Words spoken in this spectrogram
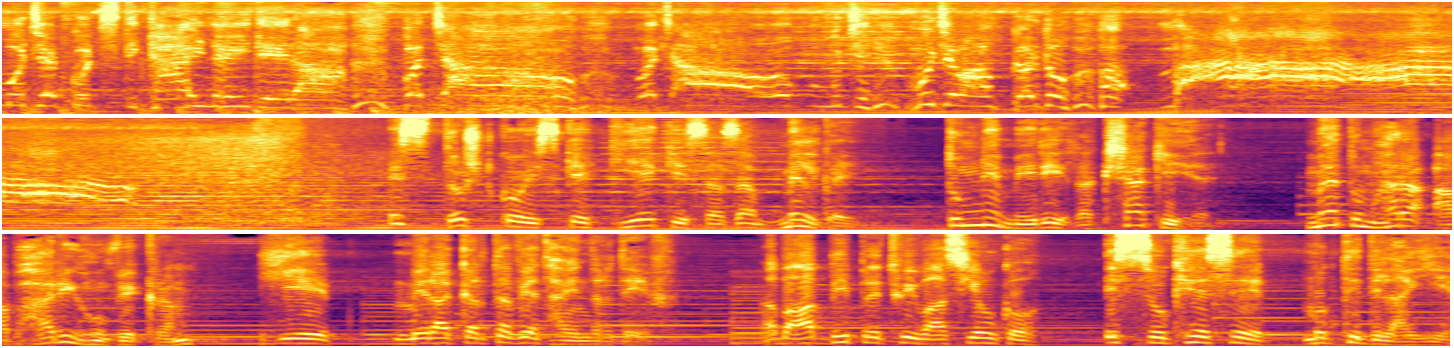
मुझे कुछ दिखाई नहीं दे रहा। बचाओ बचाओ, मुझे मुझे माफ़ कर दो। इस दुष्ट को इसके किए की सजा मिल गई। तुमने मेरी रक्षा की है। मैं तुम्हारा आभारी हूँ, विक्रम। ये मेरा कर्तव्य था, इंद्रदेव। अब आप भी पृथ्वीवासियों को इस सूखे से मुक्ति दिलाइए।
